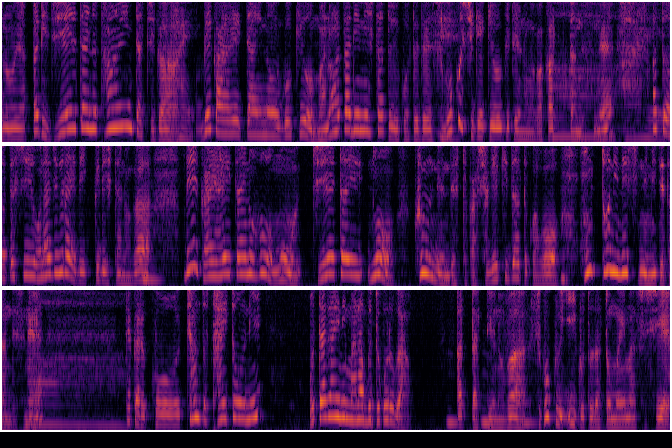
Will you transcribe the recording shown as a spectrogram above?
のやっぱり自衛隊の隊員たちが、米海兵隊の動きを目の当たりにしたということですごく刺激を受けているのが分かったんですね。えー、あはい、あと私、同じぐらいびっくりしたのが、うん、米海兵隊の方も自衛隊の訓練ですとか射撃だとかを本当に熱心に見てたんですね。だからこうちゃんと対等にお互いに学ぶところがあったっていうのはすごくいいことだと思いますし、はい、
